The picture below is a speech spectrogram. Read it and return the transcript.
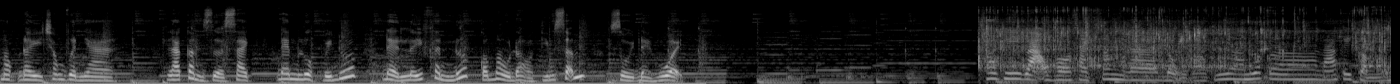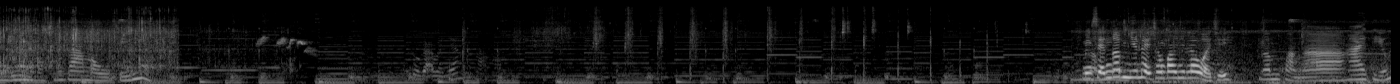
mọc đầy trong vườn nhà. Lá cẩm rửa sạch, đem luộc với nước để lấy phần nước có màu đỏ tím sẫm rồi để nguội. Sau khi gạo vò sạch xong thì là đổ vào cái nước ờ, lá cây cẩm mình đun nó ra màu tím này. Mình sẽ ngâm như này trong bao nhiêu lâu hả chị? Ngâm khoảng uh, à, 2 tiếng.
